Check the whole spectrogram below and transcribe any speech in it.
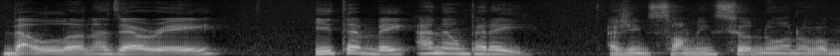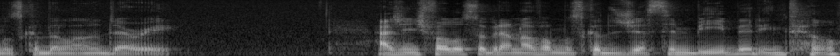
da Lana Del Rey e também... Ah não, peraí. A gente só mencionou a nova música da Lana Del Rey. A gente falou sobre a nova música do Justin Bieber, então.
